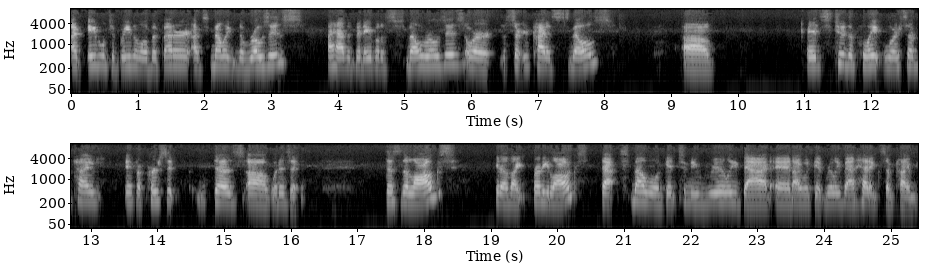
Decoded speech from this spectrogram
I'm able to breathe a little bit better. I'm smelling the roses. I haven't been able to smell roses or a certain kind of smells um, it's to the point where sometimes if a person does uh, what is it? Does the logs, you know, like burning logs, that smell will get to me really bad, and I would get really bad headaches sometimes.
